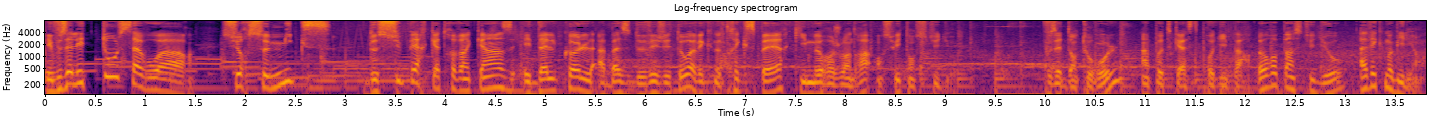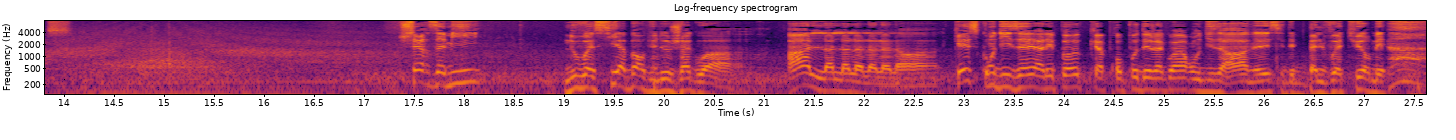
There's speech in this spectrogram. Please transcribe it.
Et vous allez tout savoir sur ce mix de Super 95 et d'alcool à base de végétaux avec notre expert qui me rejoindra ensuite en studio. Vous êtes dans Tout Roule, un podcast produit par Europe 1 Studio avec Mobiliance. Chers amis, nous voici à bord d'une Jaguar. Ah là là là là là là. Qu'est-ce qu'on disait à l'époque à propos des Jaguars? On disait ah mais c'est des belles voitures mais ah,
